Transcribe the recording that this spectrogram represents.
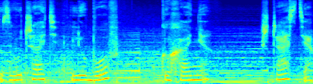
звучать любов, кохання, щастя.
